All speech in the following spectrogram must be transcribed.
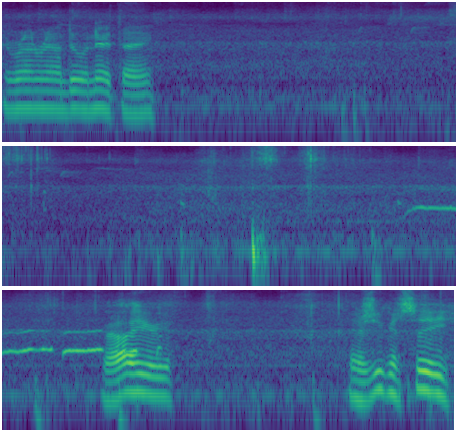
They run around doing their thing. Now, I hear you. As you can see,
